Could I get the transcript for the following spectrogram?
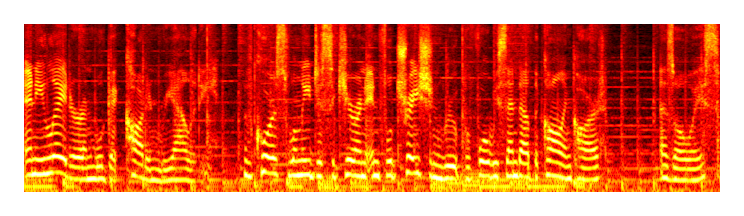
Any later and we'll get caught in reality. Of course, we'll need to secure an infiltration route before we send out the calling card. As always.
